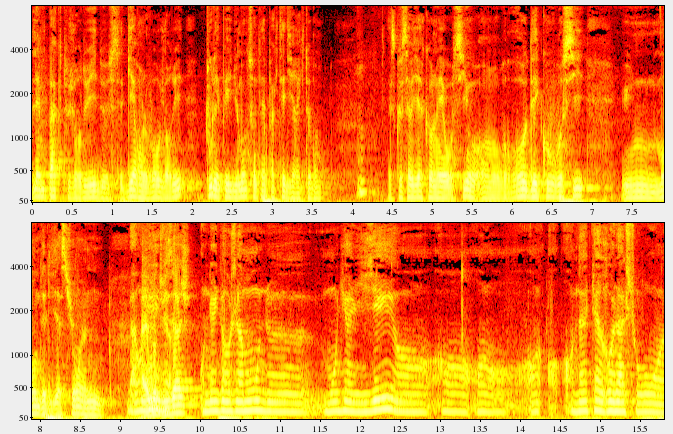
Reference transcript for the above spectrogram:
l'impact aujourd'hui de cette guerre, on le voit aujourd'hui, tous les pays du monde sont impactés directement. Hum. Est-ce que ça veut dire qu'on est aussi, on redécouvre aussi une mondialisation, un, bah, un autre visage On est dans un monde euh, mondialisé en, en, interrelation euh,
